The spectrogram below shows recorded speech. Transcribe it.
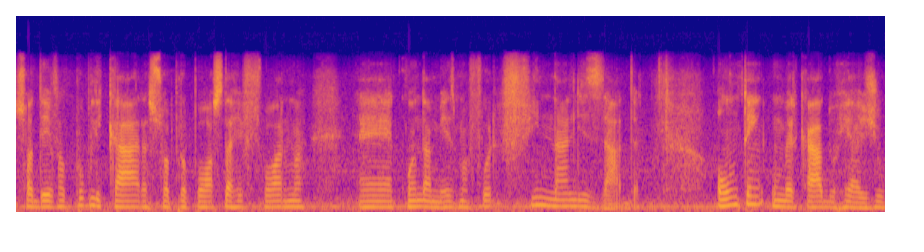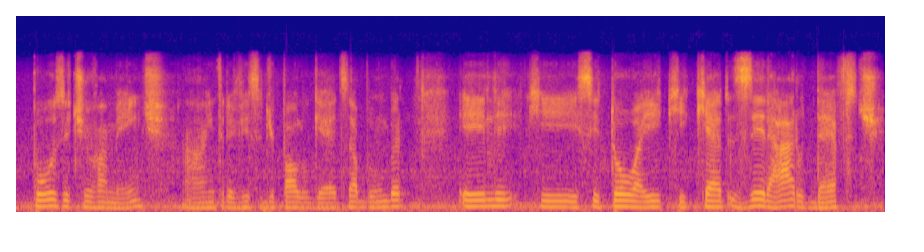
só deva publicar a sua proposta da reforma é, quando a mesma for finalizada. Ontem o mercado reagiu positivamente à entrevista de Paulo Guedes a Bloomberg. Ele que citou aí que quer zerar o déficit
